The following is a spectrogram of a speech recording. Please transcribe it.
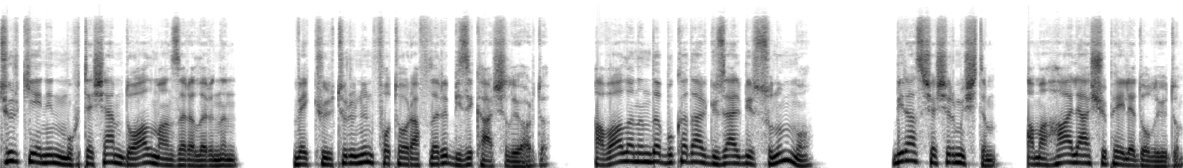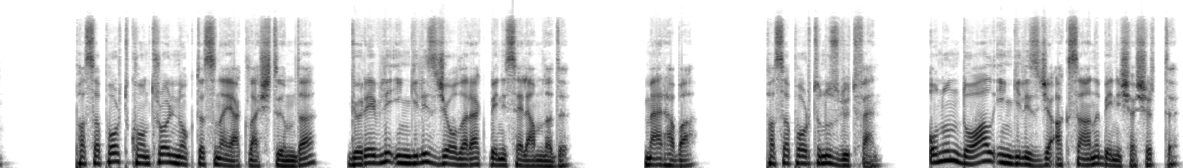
Türkiye'nin muhteşem doğal manzaralarının ve kültürünün fotoğrafları bizi karşılıyordu. Havaalanında bu kadar güzel bir sunum mu? Biraz şaşırmıştım ama hala şüpheyle doluydum. Pasaport kontrol noktasına yaklaştığımda görevli İngilizce olarak beni selamladı. Merhaba. Pasaportunuz lütfen. Onun doğal İngilizce aksanı beni şaşırttı.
